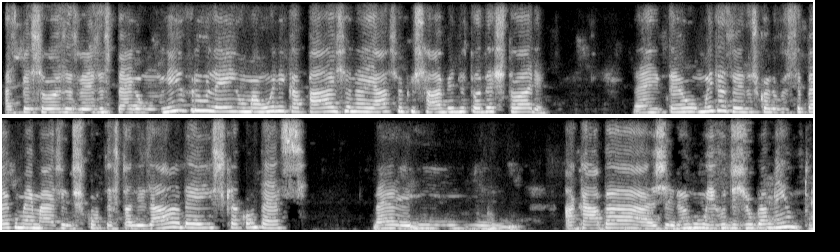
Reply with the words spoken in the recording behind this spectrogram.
As pessoas às vezes pegam um livro, leem uma única página e acham que sabem de toda a história. Né? Então, muitas vezes, quando você pega uma imagem descontextualizada, é isso que acontece. Né? E acaba gerando um erro de julgamento.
